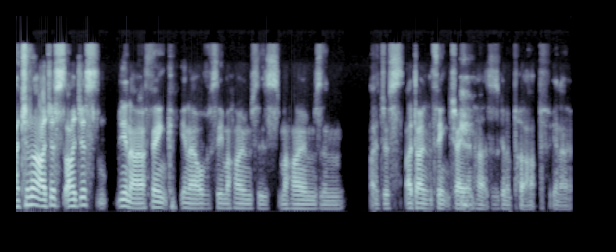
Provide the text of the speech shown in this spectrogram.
I don't know. I just, I just, you know, I think, you know, obviously Mahomes is Mahomes, and I just, I don't think Jalen Hurts is going to put up, you know,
